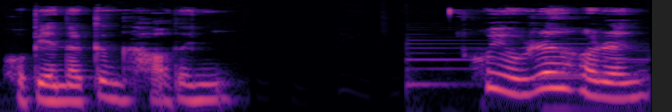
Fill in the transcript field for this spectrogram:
或变得更好的你。会有任何人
